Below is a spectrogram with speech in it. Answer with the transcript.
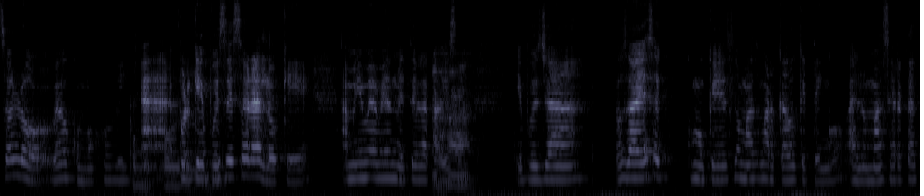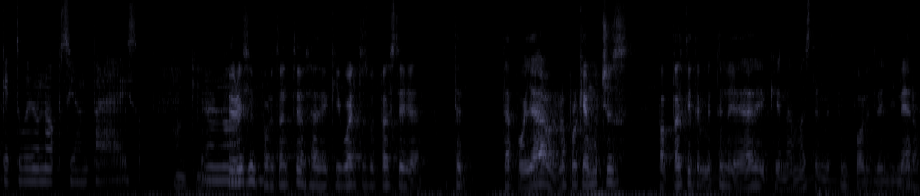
solo veo como hobby. Como Ah, hobby. Porque pues eso era lo que a mí me habían metido en la cabeza. Ajá. Y pues ya, o sea, ese como que es lo más marcado que tengo, a lo más cerca que tuve una opción para eso. Ok. Pero no... Pero es importante, o sea, de que igual tus papás te, te, te apoyaron, ¿no? Porque hay muchos papás que te meten la idea de que nada más te meten por el dinero.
